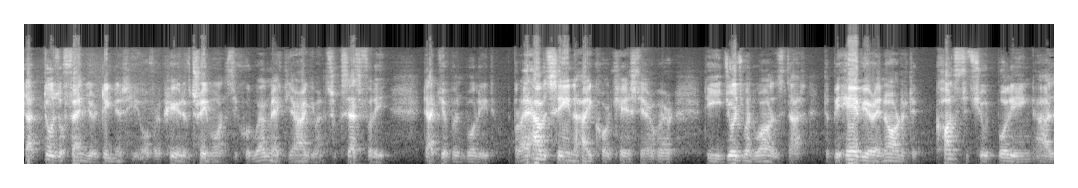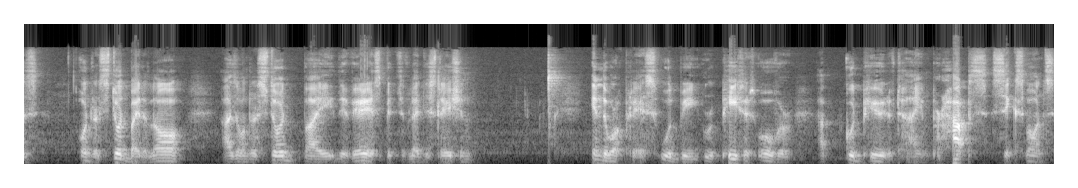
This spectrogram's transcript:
that does offend your dignity over a period of three months, you could well make the argument successfully that you've been bullied. But I haven't seen a High Court case there where the judgment was that the behaviour in order to constitute bullying as understood by the law as understood by the various bits of legislation in the workplace would be repeated over a good period of time, perhaps six months,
